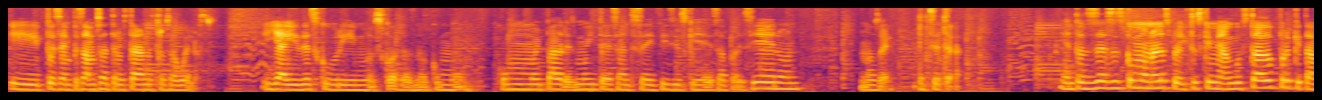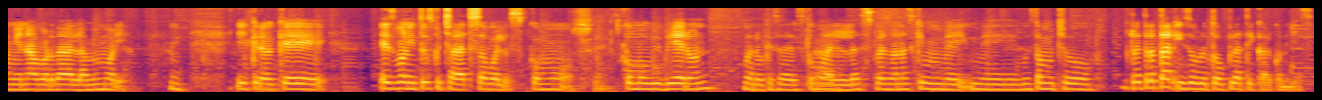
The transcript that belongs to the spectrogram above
Y pues empezamos a entrevistar a nuestros abuelos. Y ahí descubrimos cosas, ¿no? Como, como muy padres, muy interesantes edificios que ya desaparecieron, no sé, etcétera. Entonces ese es como uno de los proyectos que me han gustado porque también aborda la memoria. y creo que es bonito escuchar a tus abuelos, cómo, sí. cómo vivieron, bueno, que sabes, como claro. las personas que me, me, gusta mucho retratar y sobre todo platicar con ellas.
